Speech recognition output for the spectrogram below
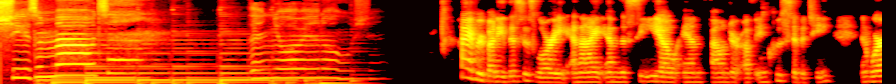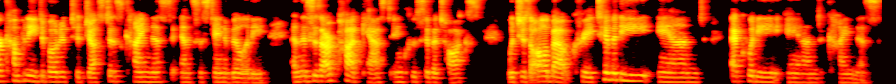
she's a mountain, then you're an ocean. Hi, everybody. This is Lori, and I am the CEO and founder of Inclusivity. And we're a company devoted to justice, kindness, and sustainability. And this is our podcast, Inclusiva Talks, which is all about creativity and equity and kindness.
